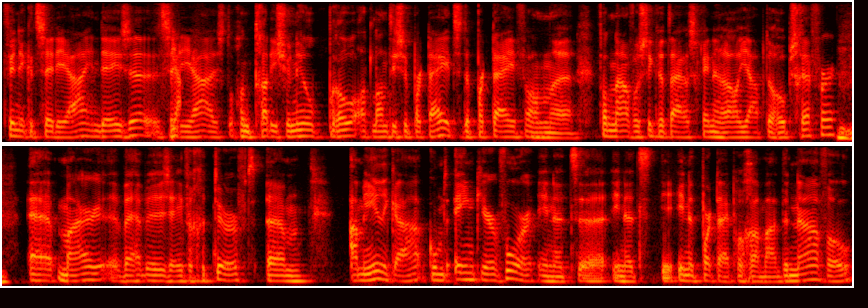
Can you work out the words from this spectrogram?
vind ik het CDA in deze. Het CDA ja. is toch een traditioneel pro-Atlantische partij. Het is de partij van, uh, van NAVO-secretaris-generaal Jaap de Hoop Scheffer. Mm -hmm. uh, maar we hebben eens even geturfd. Um, Amerika komt één keer voor in het, uh, in, het, in het partijprogramma. De NAVO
